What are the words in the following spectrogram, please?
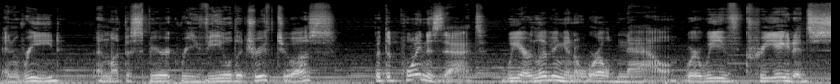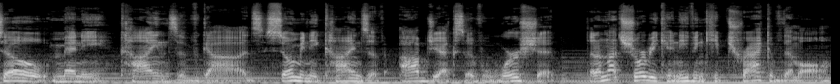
and read and let the Spirit reveal the truth to us. But the point is that we are living in a world now where we've created so many kinds of gods, so many kinds of objects of worship that I'm not sure we can even keep track of them all.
